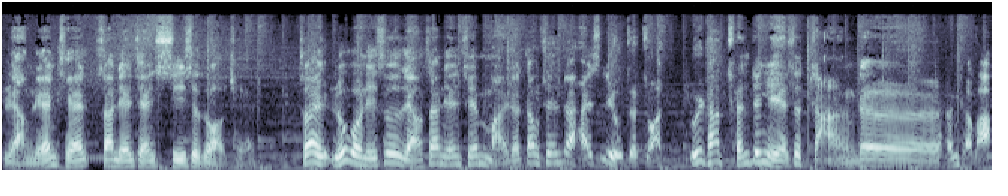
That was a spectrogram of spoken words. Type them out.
两年前、三年前 C 是多少钱？所以如果你是两三年前买的，到现在还是有的赚，因为它曾经也是涨得很可怕。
